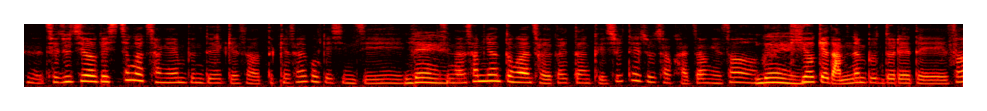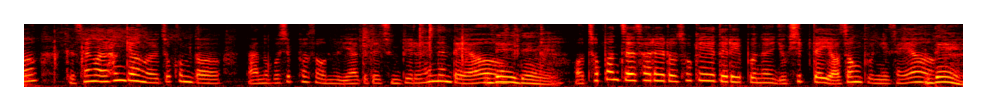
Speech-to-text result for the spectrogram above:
그 제주 지역의 시청각 장애인 분들께서 어떻게 살고 계신지 네. 지난 3년 동안 저희가 했던 그 실태 조사 과정에서 네. 기억에 남는 분들에 대해서 그 생활 환경을 조금 더 나누고 싶어서 오늘 이야기를 준비를 했는데요. 네네. 어, 첫 번째 사례로 소개해드릴 분은 60대 여성분이세요. 네.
